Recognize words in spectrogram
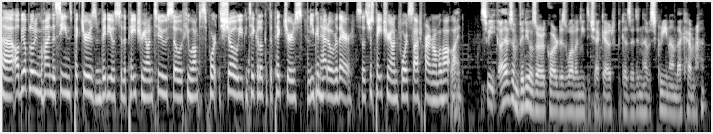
Uh, I'll be uploading behind the scenes pictures and videos to the Patreon too. So if you want to support the show, you can take a look at the pictures. You can head over there. So it's just Patreon forward slash paranormal hotline. Sweet. I have some videos I recorded as well I need to check out because I didn't have a screen on that camera.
